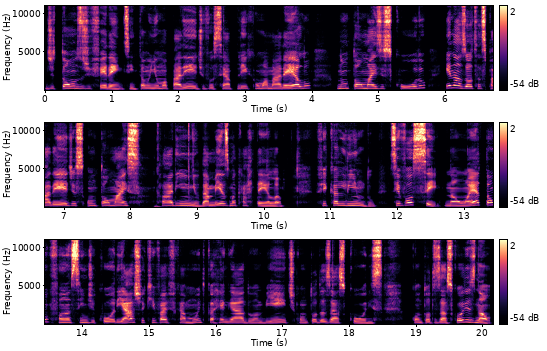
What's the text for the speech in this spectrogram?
de tons diferentes. Então, em uma parede, você aplica um amarelo num tom mais escuro e nas outras paredes, um tom mais clarinho, da mesma cartela. Fica lindo. Se você não é tão fã assim de cor e acha que vai ficar muito carregado o ambiente com todas as cores, com todas as cores, não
